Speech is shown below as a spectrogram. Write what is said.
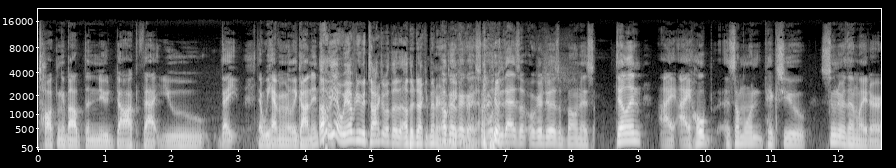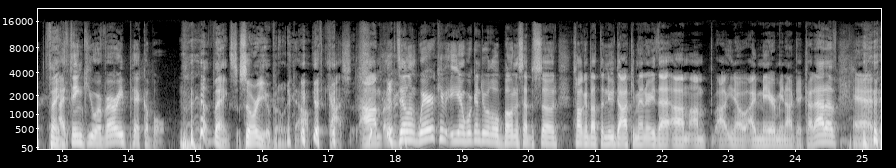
talking about the new doc that you that that we haven't really gotten into? Oh yeah, we haven't even talked about the other documentary. Okay, okay, okay. right So we'll do that as a, we're gonna do it as a bonus. Dillon, I I hope someone picks you sooner than later. Thank I you. think you are very pickable. Thanks. So are you, Billy. Oh gosh, um, Dillon, where can you know we're gonna do a little bonus episode talking about the new documentary that um I'm uh, you know I may or may not get cut out of, and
